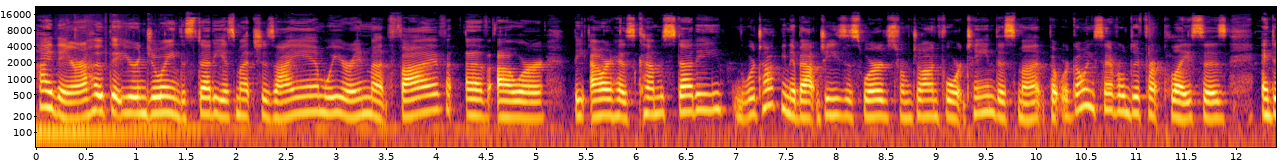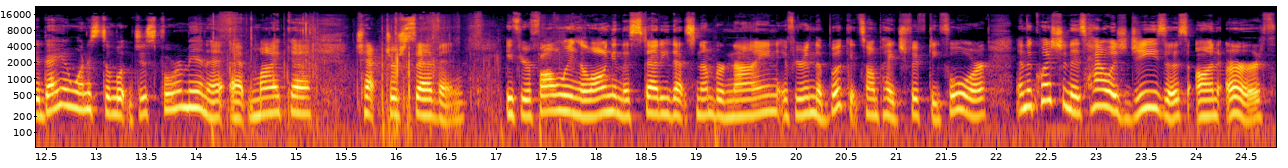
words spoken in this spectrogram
Hi there. I hope that you're enjoying the study as much as I am. We are in month five of our The Hour Has Come study. We're talking about Jesus' words from John 14 this month, but we're going several different places. And today I want us to look just for a minute at Micah chapter 7. If you're following along in the study, that's number nine. If you're in the book, it's on page 54. And the question is How is Jesus on earth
